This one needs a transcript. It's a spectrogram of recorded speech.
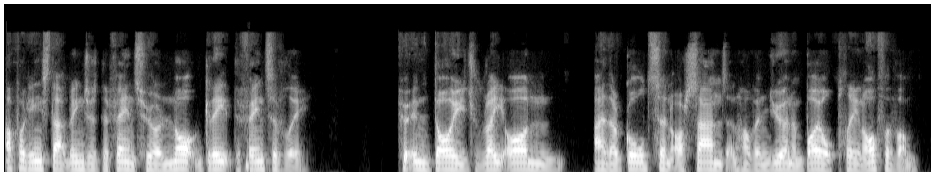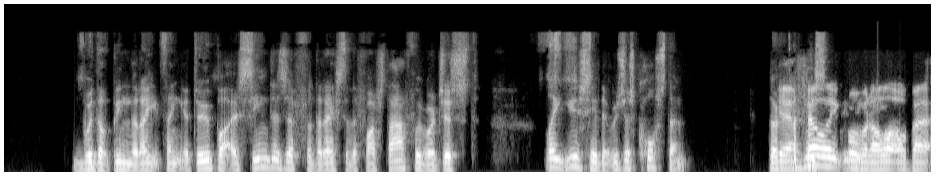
up against that Rangers defence, who are not great defensively, putting Doidge right on either Goldson or Sands and having Ewan and Boyle playing off of him would have been the right thing to do. But it seemed as if for the rest of the first half, we were just, like you said, it was just coasting. Yeah, I felt like we were a little bit.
